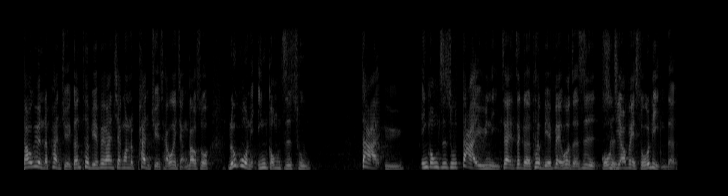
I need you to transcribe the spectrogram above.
高院的判决跟特别费案相关的判决才会讲到说，如果你因公支出大于因公支出大于你在这个特别费或者是国务机要费所领的，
